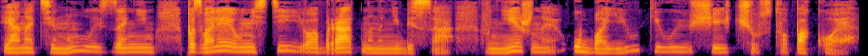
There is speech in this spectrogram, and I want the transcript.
и она тянулась за ним, позволяя унести ее обратно на небеса, в нежное, убаюкивающее чувство покоя.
